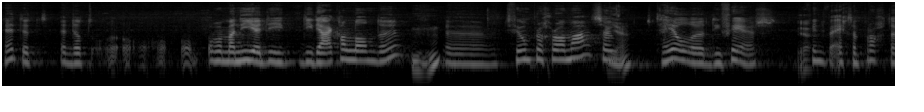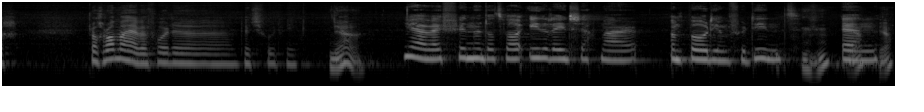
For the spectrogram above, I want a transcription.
hè, dat, en dat op een manier die, die daar kan landen. Mhm. Eh, het filmprogramma, zo Ja. het is heel divers. Ja. Ik vind we echt een prachtig programma hebben voor de Dutch Food Week. Ja. ja, wij vinden dat wel iedereen zeg maar een podium verdient. Mhm. En ja, ja.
